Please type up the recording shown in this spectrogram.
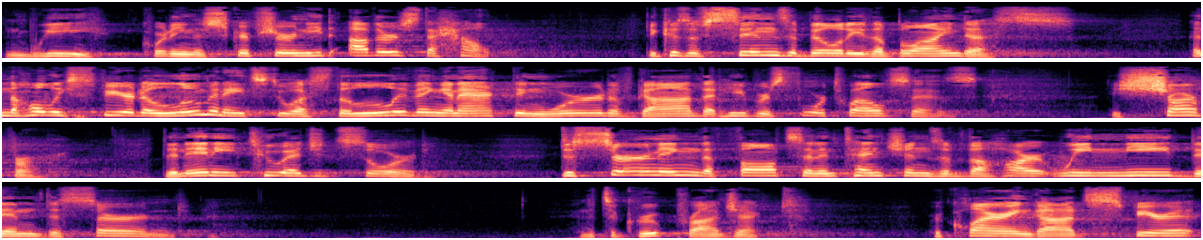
And we, according to Scripture, need others to help because of sin's ability to blind us and the Holy Spirit illuminates to us the living and acting Word of God that Hebrews 4.12 says is sharper than any two-edged sword, discerning the thoughts and intentions of the heart. We need them discerned. And it's a group project requiring God's Spirit,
